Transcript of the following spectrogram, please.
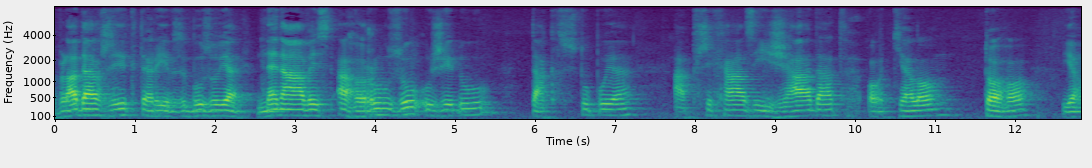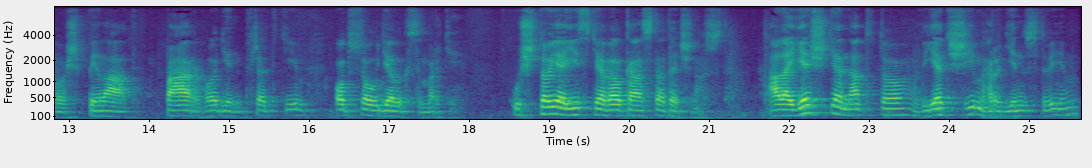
vladaři, který vzbuzuje nenávist a hrůzu u Židů, tak vstupuje a přichází žádat o tělo toho, jeho špilát pár hodin předtím odsoudil k smrti. Už to je jistě velká statečnost. Ale ještě nad to větším hrdinstvím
